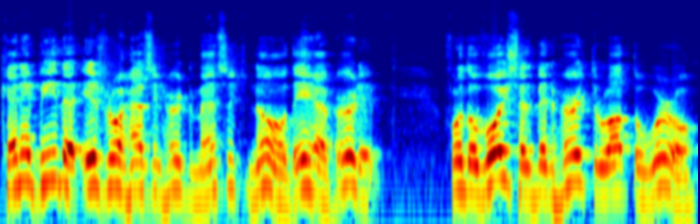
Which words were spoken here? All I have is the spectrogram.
Can it be that Israel hasn't heard the message? No, they have heard it for the voice has been heard throughout the world,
